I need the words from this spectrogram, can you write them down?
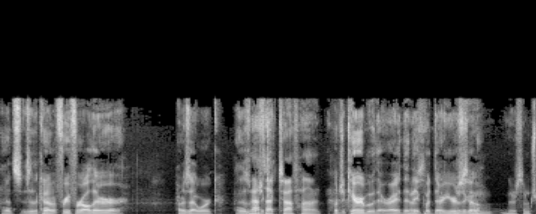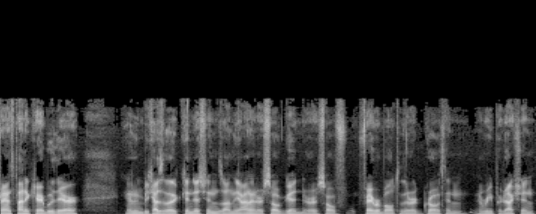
and it's is it kind of a free for all there, or how does that work? And there's a That's a bunch, tough hunt. of, bunch of caribou there, right? That they put there years there's ago. Some, there's some transplanted caribou there, and because of the conditions on the island are so good or so f- favorable to their growth and, and reproduction,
